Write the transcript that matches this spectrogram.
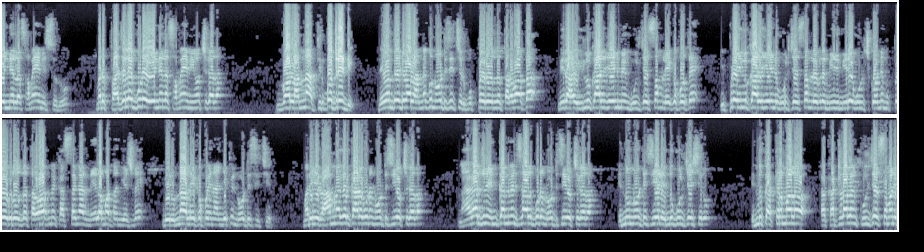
ఏడు నెలల సమయం ఇస్తున్నారు. మరి ప్రజలకు కూడా ఏడు నెలల సమయం ఇవ్వచ్చు కదా? వాళ్ళన్న తిరుపతి రెడ్డి రేవంత్ రెడ్డి వాళ్ళ అన్నకు నోటీస్ ఇచ్చారు ముప్పై రోజుల తర్వాత మీరు ఆ ఇల్లు ఖాళీ చేయండి మేము కూల్చేస్తాం. లేకపోతే ఇప్పుడే ఇల్లు ఖాళీ చేయండి కూల్చేస్తాం. లేకపోతే మీరు మీరే కూల్చుకోండి. ముప్పై ఒక రోజుల తర్వాత మేము ఖచ్చితంగా నీలమట్టం చేసిడే మీరు ఉన్నా లేకపోయినా అని చెప్పి నోటీస్ ఇచ్చారు. మరి ఈ రామ్నగర్ కాడ కూడా నోటీస్ ఇవ్వచ్చు కదా? నాగార్జున ఇన్కన్వెన్షన్ కూడా నోటీస్ ఇవ్వచ్చు కదా? ఎందుకు నోటీస్ ఇవ్వాలి ఎందుకు కూల్చేసారు ఎందుకు అక్రమాల కట్టడాలను కూల్చేస్తామని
